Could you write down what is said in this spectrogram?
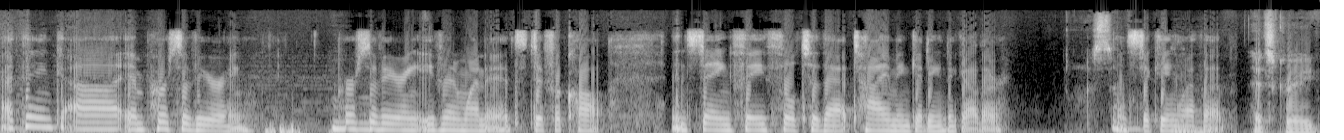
I think uh, in persevering, persevering even when it's difficult, and staying faithful to that time and getting together and sticking with it. That's great.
